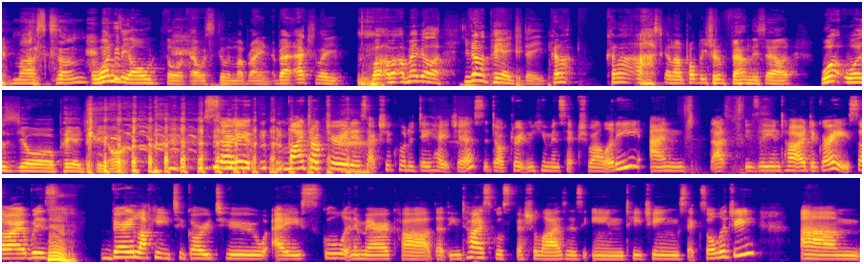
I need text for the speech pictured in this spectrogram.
masks on. One's the old thought that was still in my brain about actually. Well, uh, maybe I'll, you've done a PhD. Can I? Can I ask? And I probably should have found this out. What was your PhD on? so my doctorate is actually called a DHS, a doctorate in human sexuality, and that is the entire degree. So I was Hmm. Very lucky to go to a school in America that the entire school specializes in teaching sexology. Um,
